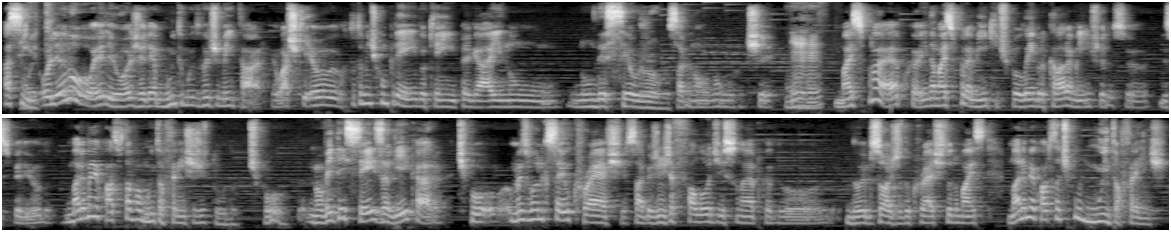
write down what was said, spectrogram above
assim, muito. olhando ele hoje, ele é muito, muito rudimentar. Eu acho que eu totalmente compreendo quem pegar e não, não descer o jogo, sabe? Não, não curtir. Uhum. Mas pra época, ainda mais pra mim, que tipo, eu lembro claramente desse, desse período, Mario 64 tava muito à frente de tudo. Tipo, 96 ali, cara, tipo, o mesmo ano que saiu Crash, sabe? A gente já falou disso na época do, do episódio do Crash e tudo mais. Mario 64 tá, tipo, muito à frente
